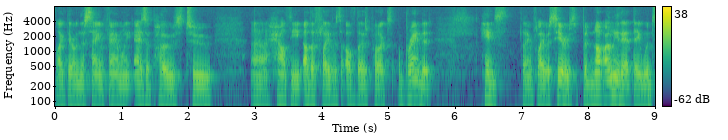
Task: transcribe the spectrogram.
like they're in the same family as opposed to uh, how the other flavors of those products are branded. Hence the name flavor series. But not only that, they would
